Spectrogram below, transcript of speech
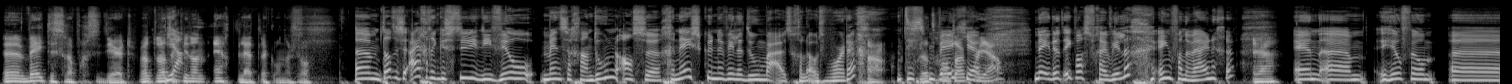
uh, wetenschap gestudeerd. Wat, wat Ja. heb je dan echt letterlijk onderzocht? Um, dat is eigenlijk een studie die veel mensen gaan doen als ze geneeskunde willen doen, maar uitgeloot worden. Ah, Het is dat een gold ook beetje- voor jou? Nee, dat, ik was vrijwillig, een van de weinigen. Ja. En ehm, heel veel, eh,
